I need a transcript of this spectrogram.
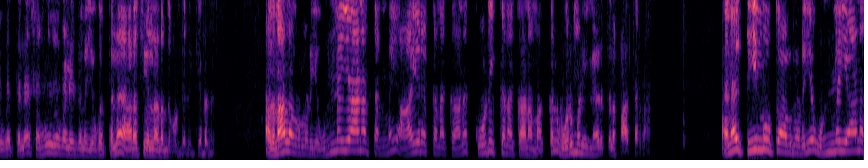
யுகத்துல சமூக வலைதள யுகத்துல அரசியல் நடந்து கொண்டிருக்கிறது. அதனால அவர்களுடைய உண்மையான தன்மை ஆயிரக்கணக்கான கோடிக்கணக்கான மக்கள் ஒரு மணி நேரத்துல பாத்துறாங்க. அதனால் திமுகவினுடைய உண்மையான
